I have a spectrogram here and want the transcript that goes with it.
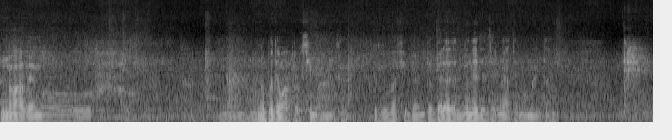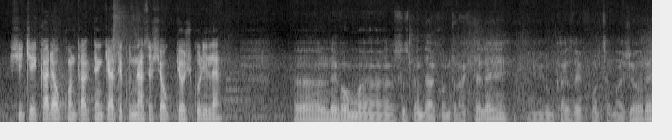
Nu avem o... Nu putem aproxima încă. Cred că va fi pe, pe o perioadă nedeterminată momentan. Și cei care au contracte încheiate cu dumneavoastră și au chioșcurile? Uh, Le vom uh, suspenda contractele, e un caz de forță majoră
